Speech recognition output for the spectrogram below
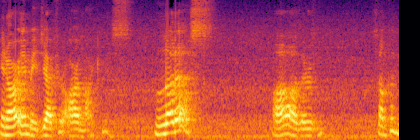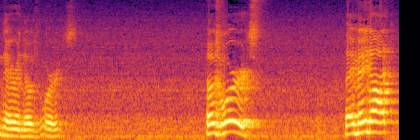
in our image after our likeness. Let us. Ah, there's something there in those words. Those words, they may not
